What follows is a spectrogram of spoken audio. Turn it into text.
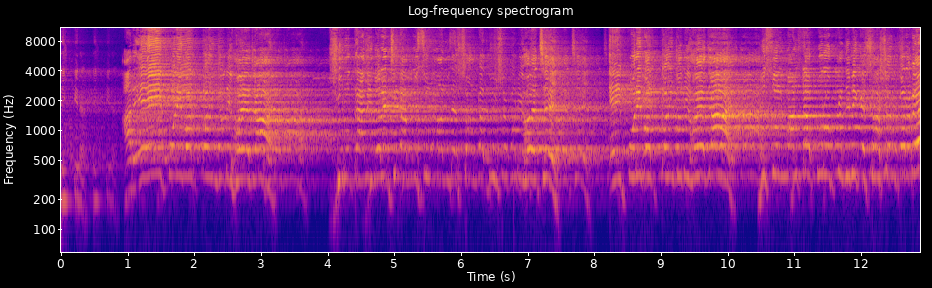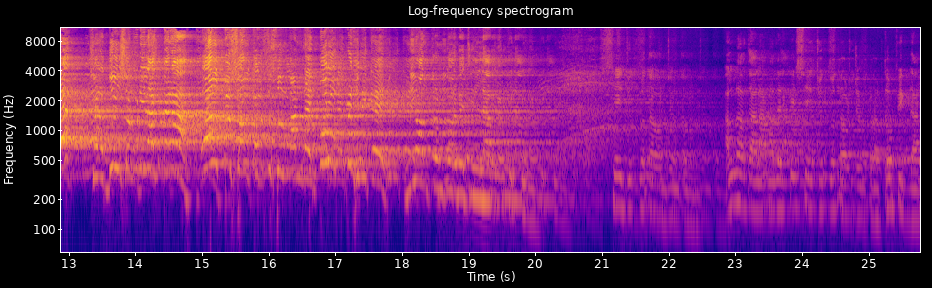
ঠিক কিনা? আর এই পরিবর্তন যদি হয়ে যায়, শুরুতে আমি বলেছিলাম মুসলমানদের সংখ্যা দুইশো কোটি হয়েছে। এই পরিবর্তন যদি হয়ে যায়, মুসলমানরা পুরো পৃথিবীকে শাসন করবে, সেটা দুইশো কোটি লাগবে না। অল্প সংখ্যক মুসলমানরাই পুরো পৃথিবীকে নিয়ন্ত্রণ করবে চিল্লা সেই যোগ্যতা অর্জন করবে। আল্লাহ তাআলা আমাদেরকে সেই যোগ্যতা অর্জন করার তৌফিক দান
